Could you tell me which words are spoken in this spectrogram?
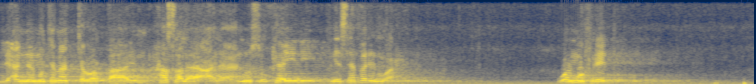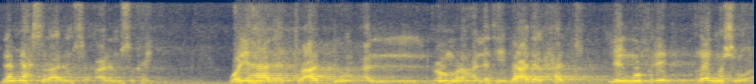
لأن المتمتع والقارن حصل على نسكين في سفر واحد. والمفرد لم يحصل على النسكين ولهذا تعد العمرة التي بعد الحج للمفرد غير مشروعة.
